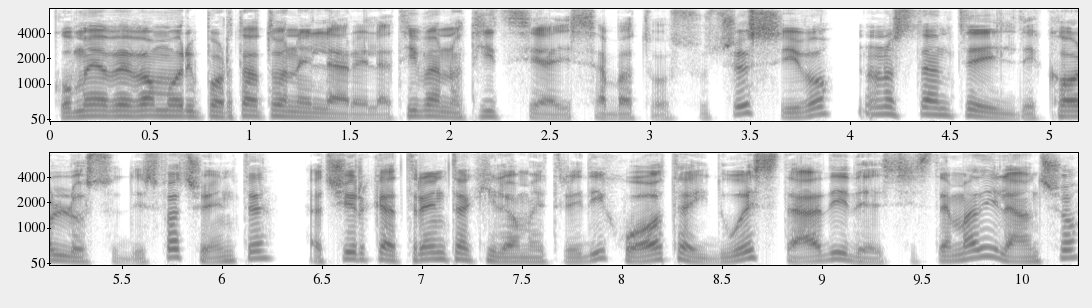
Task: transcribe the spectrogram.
Come avevamo riportato nella relativa notizia il sabato successivo, nonostante il decollo soddisfacente, a circa 30 km di quota i due stadi del sistema di lancio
